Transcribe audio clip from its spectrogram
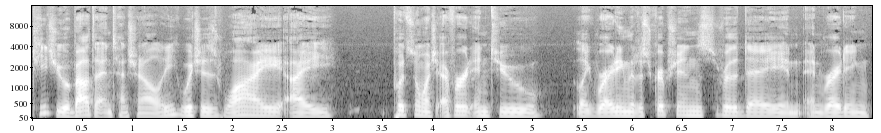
teach you about that intentionality, which is why I put so much effort into like writing the descriptions for the day and and writing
